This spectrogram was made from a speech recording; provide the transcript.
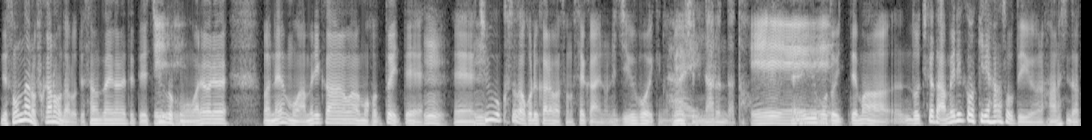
で、そんなの不可能だろうって散々言われてて、中国も我々はね、もうアメリカはもうほっといて、んえー中国こそがこれからはその世界のね、自由貿易の盟主になるんだと。ええいうことを言って、まあ、どっちかというとアメリカを切り離そうというような話だっ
